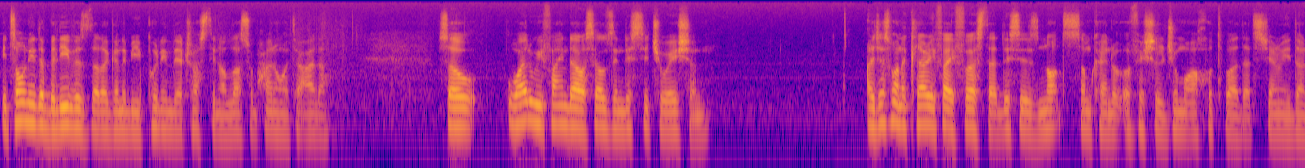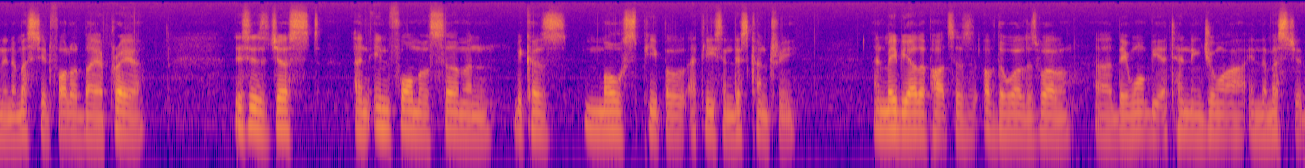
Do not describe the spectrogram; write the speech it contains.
It's only the believers that are going to be putting their trust in Allah subhanahu wa ta'ala. So, while we find ourselves in this situation, I just want to clarify first that this is not some kind of official Jumu'ah khutbah that's generally done in a masjid followed by a prayer. This is just an informal sermon because most people, at least in this country, and maybe other parts of the world as well, uh, they won't be attending Jumu'ah in the masjid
